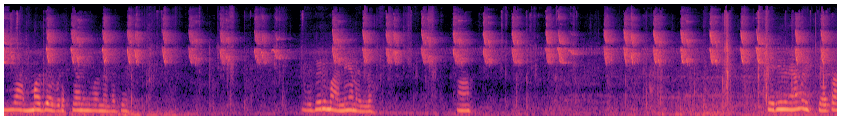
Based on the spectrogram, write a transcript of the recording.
ഈ അമ്മ അത് എവിടേക്കാണ് ഈ വന്നത്? ഇതൊരു മനയാണല്ലോ ആ. ശരി ഞാൻ വിളിക്കാം കേട്ടോ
